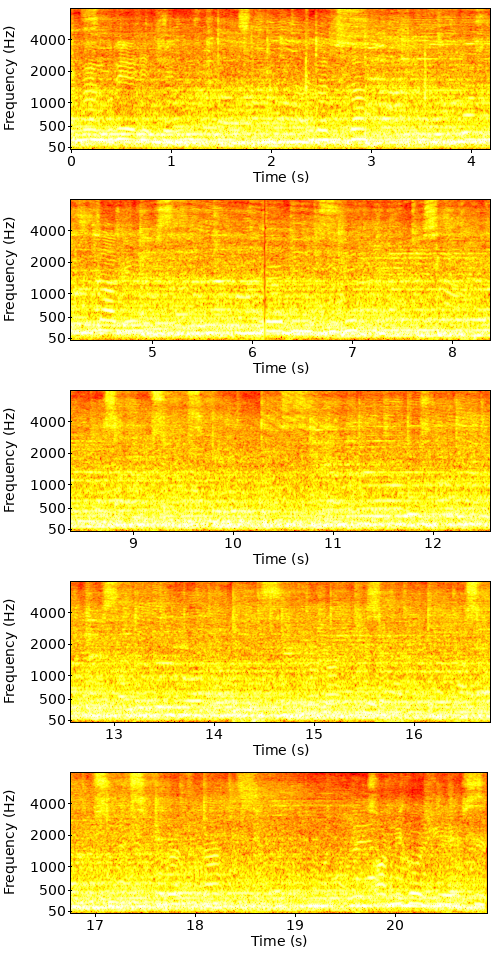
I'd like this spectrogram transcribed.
Hemen buraya geçelim. Burası da stadyum. Gördüğünüz gibi. Amigo kürsüsü.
